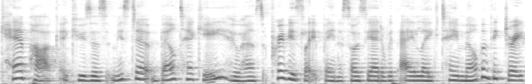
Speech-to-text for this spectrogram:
Care Park accuses Mr. Belteky, who has previously been associated with A League team Melbourne Victory,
